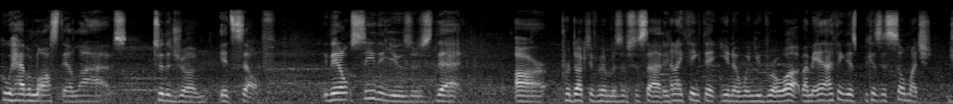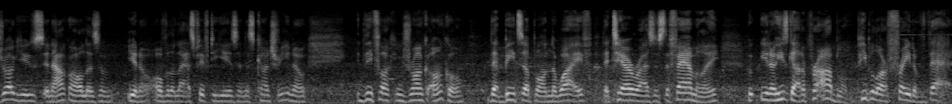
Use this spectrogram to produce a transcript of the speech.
who have lost their lives to the drug itself. They don't see the users that are productive members of society. And I think that, you know, when you grow up, I mean, I think it's because there's so much drug use and alcoholism, you know, over the last 50 years in this country, you know, the fucking drunk uncle that beats up on the wife, that terrorizes the family, who, you know, he's got a problem. People are afraid of that.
